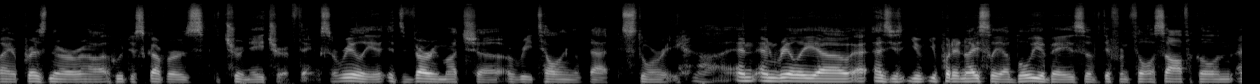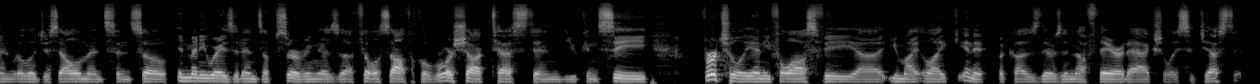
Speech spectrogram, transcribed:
by a prisoner uh, who discovers the true nature of things. So really, it's very much a, a retelling of that story, uh, and and really, uh, as you, you, you put it nicely, a bouillabaisse of different philosophical and, and religious elements. And so, in many ways, it ends up serving as a philosophical Rorschach test, and you can see virtually any philosophy uh, you might like in it because there's enough there to actually suggest it.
